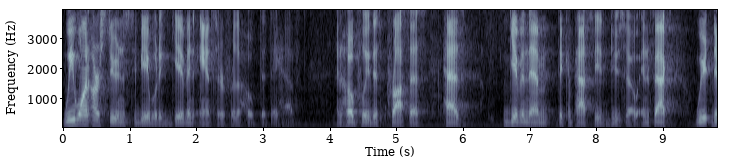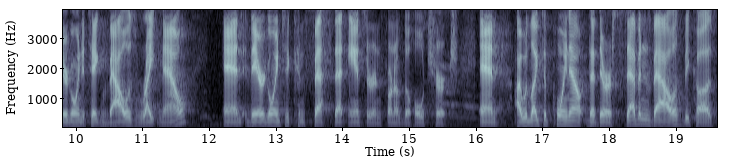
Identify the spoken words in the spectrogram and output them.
We want our students to be able to give an answer for the hope that they have. And hopefully this process has given them the capacity to do so. In fact, they're going to take vows right now, and they're going to confess that answer in front of the whole church. And I would like to point out that there are seven vows because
